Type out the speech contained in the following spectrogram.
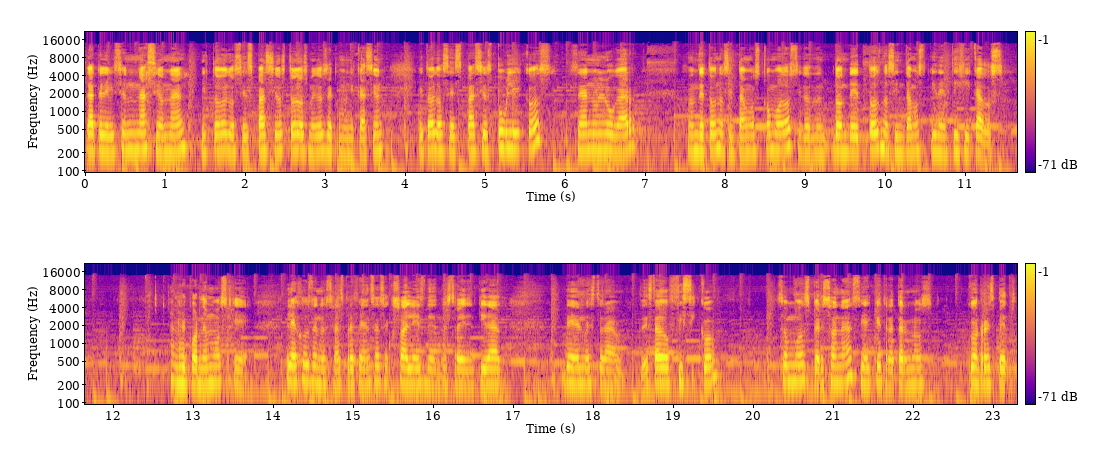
la televisión nacional y todos los espacios, todos los medios de comunicación y todos los espacios públicos sean un lugar donde todos nos sintamos cómodos y donde, donde todos nos sintamos identificados. Recordemos que lejos de nuestras preferencias sexuales, de nuestra identidad, de nuestro estado físico, somos personas y hay que tratarnos con respeto.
